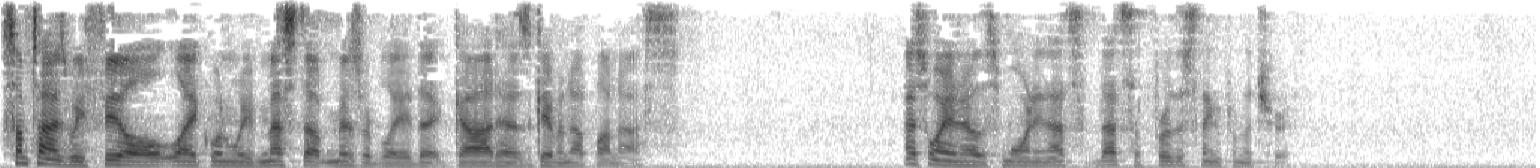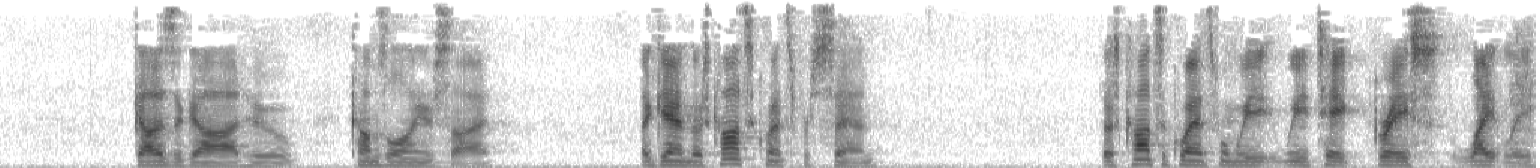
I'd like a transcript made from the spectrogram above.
Sometimes we feel like when we've messed up miserably that God has given up on us. I just want you to know this morning that's, that's the furthest thing from the truth. God is a God who comes along your side. Again, there's consequence for sin. There's consequence when we, we take grace lightly.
